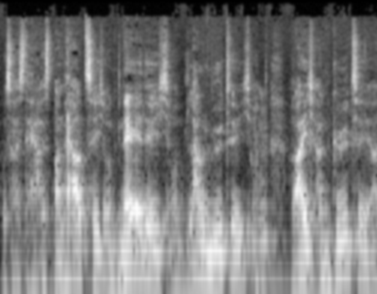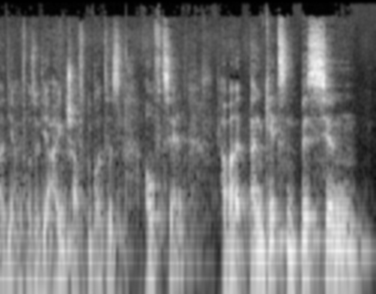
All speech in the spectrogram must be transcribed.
wo es heißt, der Herr ist barmherzig und gnädig und langmütig mhm. und reich an Güte, ja, die einfach so die Eigenschaften Gottes aufzählt. Aber dann geht es ein bisschen,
